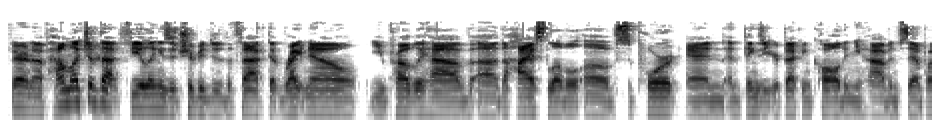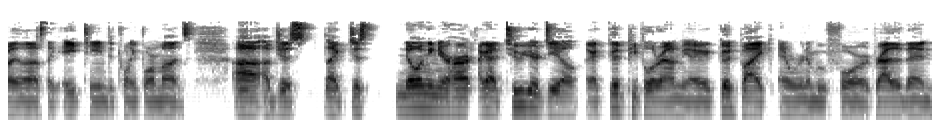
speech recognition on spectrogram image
Fair enough. How much of that feeling is attributed to the fact that right now you probably have uh, the highest level of support and and things that you're beck and call than you have in say probably the last like 18 to 24 months uh, of just like just knowing in your heart, I got a two year deal, I got good people around me, I got a good bike, and we're going to move forward rather than,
